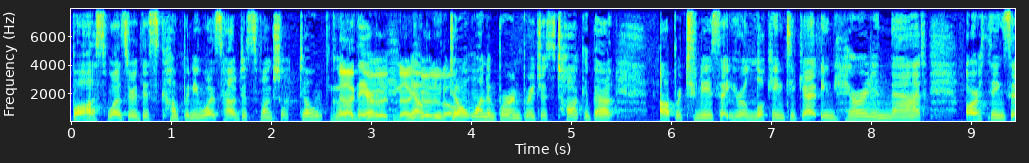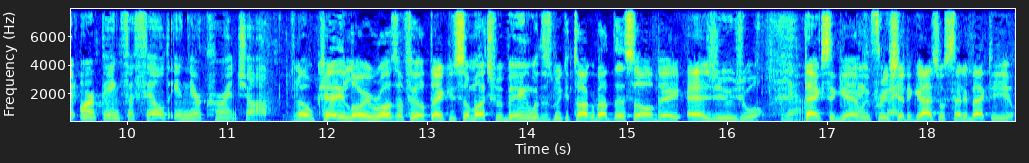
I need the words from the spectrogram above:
boss was or this company was, how dysfunctional. Don't go Not there. good, not no, good you at all. don't want to burn bridges. Talk about opportunities that you're looking to get. Inherent in that are things that aren't being fulfilled in your current job. Okay, Laurie Rosenfield, thank you so much for being with us. We could talk about this all day, as usual. Yeah. Thanks again. we appreciate Greg. it. Guys, we'll send it back to you.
